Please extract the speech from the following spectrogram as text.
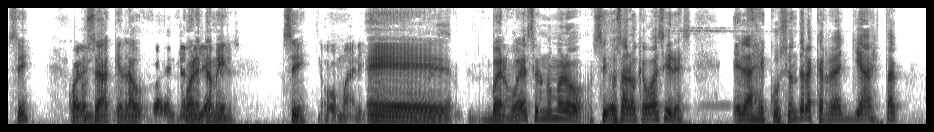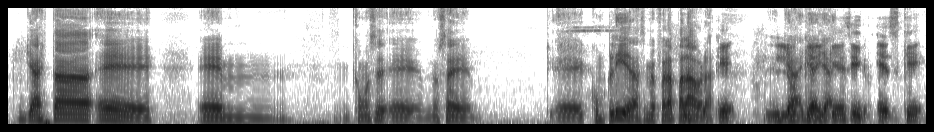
¿Sí? o sea que la 40 mil. Sí. Oh, eh, bueno, voy a decir un número. Sí, o sea, lo que voy a decir es: la ejecución de la carrera ya está. Ya está. Eh, em, ¿Cómo se.? Eh, no sé. Eh, cumplida, se me fue la palabra. lo que hay que decir es que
